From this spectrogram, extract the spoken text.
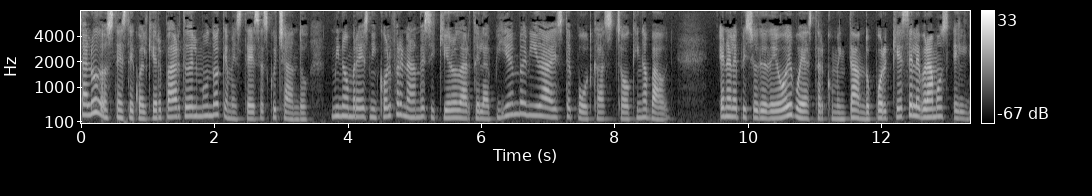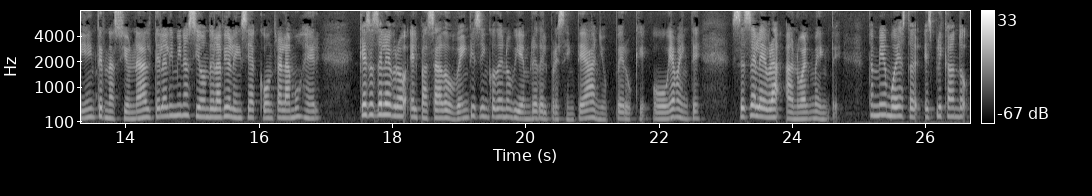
Saludos desde cualquier parte del mundo que me estés escuchando. Mi nombre es Nicole Fernández y quiero darte la bienvenida a este podcast Talking About. En el episodio de hoy voy a estar comentando por qué celebramos el Día Internacional de la Eliminación de la Violencia contra la Mujer que se celebró el pasado 25 de noviembre del presente año, pero que obviamente se celebra anualmente. También voy a estar explicando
